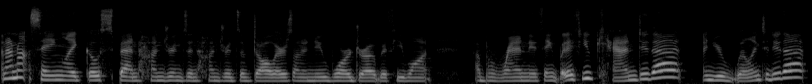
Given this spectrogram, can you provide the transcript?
And I'm not saying like go spend hundreds and hundreds of dollars on a new wardrobe if you want a brand new thing. But if you can do that and you're willing to do that,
